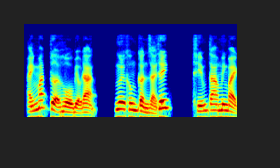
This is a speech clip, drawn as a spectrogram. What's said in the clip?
ánh mắt tựa hồ biểu đạt, ngươi không cần giải thích, thím ta minh bạch.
